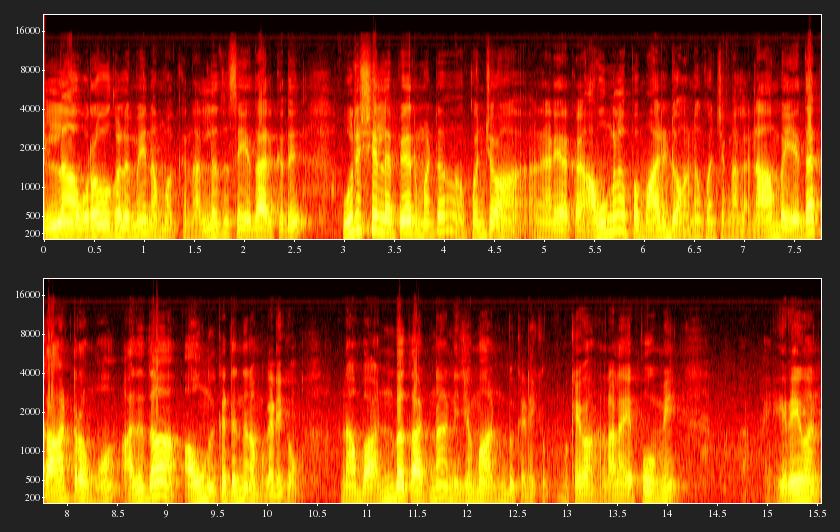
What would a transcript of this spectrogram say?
எல்லா உறவுகளுமே நமக்கு நல்லது செய்ய தான் இருக்குது. ஒரு சில பேர் மட்டும் கொஞ்சம் நிறையா இருக்காங்க. அவங்களும் இப்போ மாறிடுவாங்க இன்னும் கொஞ்சம் காலம் நாம் எதை காட்டுறோமோ அதுதான் அவங்க கிட்டேருந்து நமக்கு கிடைக்கும். நம்ம அன்பை காட்டினா நிஜமாக அன்பு கிடைக்கும். ஓகேவா அதனால் எப்போவுமே இறைவன்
